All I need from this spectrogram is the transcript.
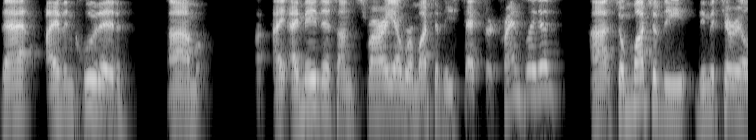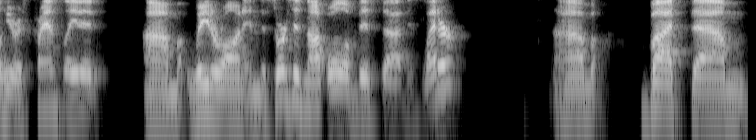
that I've included um, I, I, made this on Sefaria where much of these texts are translated. Uh, so much of the, the material here is translated um, later on in the sources, not all of this uh, this letter. Um, but um,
